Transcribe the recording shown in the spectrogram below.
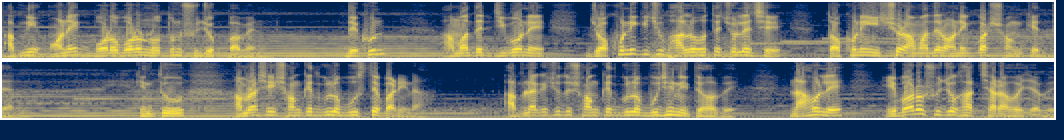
আপনি অনেক বড় বড় নতুন সুযোগ পাবেন। দেখুন, আমাদের জীবনে যখনই কিছু ভালো হতে চলেছে, তখনই ঈশ্বর আমাদের অনেকবার সংকেত দেন। কিন্তু আমরা সেই সংকেতগুলো বুঝতে পারি না। আপনাকে শুধু সংকেতগুলো বুঝে নিতে হবে। না হলে এবারও সুযোগ হাতছাড়া হয়ে যাবে।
